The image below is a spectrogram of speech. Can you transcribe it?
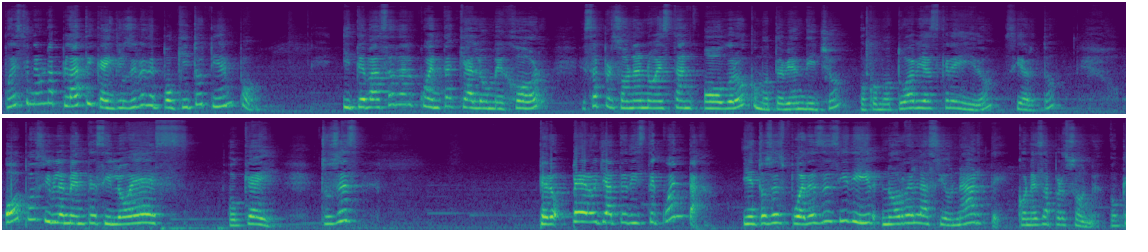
puedes tener una plática, inclusive de poquito tiempo. Y te vas a dar cuenta que a lo mejor esa persona no es tan ogro como te habían dicho o como tú habías creído, ¿cierto? O posiblemente sí lo es, ¿ok? Entonces, pero, pero ya te diste cuenta. Y entonces puedes decidir no relacionarte con esa persona, ¿ok?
